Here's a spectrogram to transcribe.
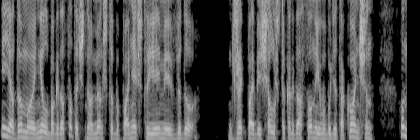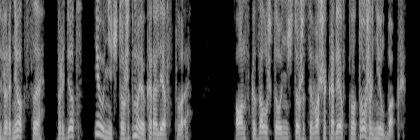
И я думаю, Нилбок достаточно умён, чтобы понять, что я имею в виду. Джек пообещал, что когда сон его будет окончен, он вернется, придет и уничтожит мое королевство. Он сказал, что уничтожит и ваше королевство тоже, Нилбак,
